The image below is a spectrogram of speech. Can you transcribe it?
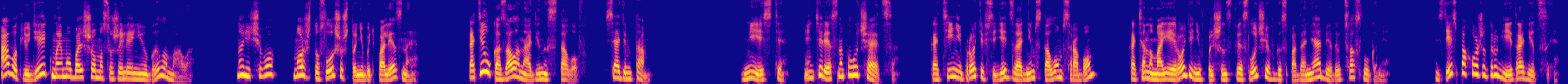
а вот людей, к моему большому сожалению, было мало. Но ничего, может, услышу что-нибудь полезное. Кати указала на один из столов. Сядем там. Вместе. Интересно получается. Кати не против сидеть за одним столом с рабом, хотя на моей родине в большинстве случаев господа не обедают со слугами. Здесь, похоже, другие традиции.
